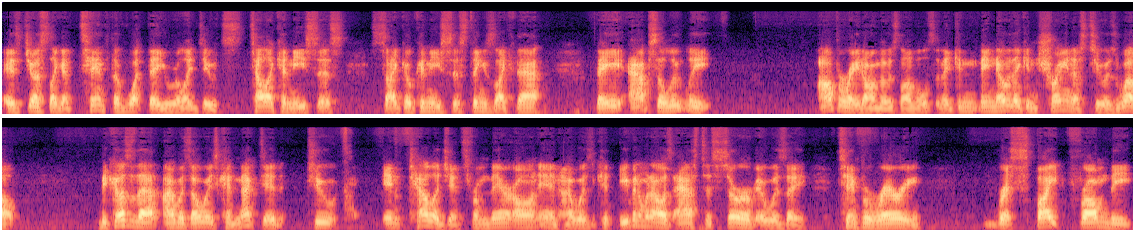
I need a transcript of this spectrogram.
is just like a tenth of what they really do. It's telekinesis, psychokinesis, things like that. They absolutely operate on those levels, and they can they know they can train us to as well. Because of that, I was always connected to intelligence from there on in. I was even when I was asked to serve, it was a temporary respite from the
